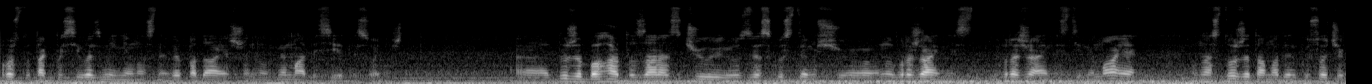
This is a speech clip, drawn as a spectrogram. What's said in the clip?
просто так посівозміння у нас не випадає, що ну, нема де сіяти соняшник. Е, Дуже багато зараз чую у зв'язку з тим, що ну, врожайність, врожайності немає. У нас теж там один кусочок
